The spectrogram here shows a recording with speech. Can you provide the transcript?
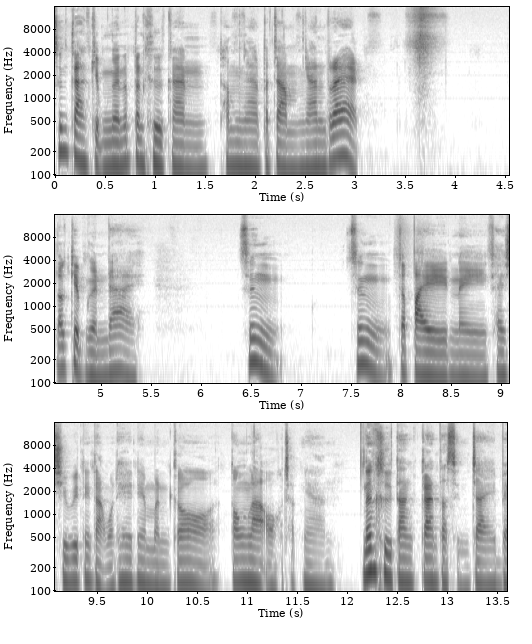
ซึ่งการเก็บเงินนั้นมันคือการทำงานประจำงานแรก แล้วเก็บเงินได้ ซึ่งซึ่งจะไปในใช้ชีวิตในต่างประเทศเนี่ยมันก็ต้องลาออกจากงาน นั่นคือทางการตัดสินใจแบ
